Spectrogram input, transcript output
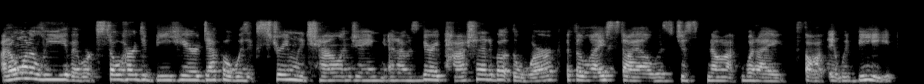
I don't want to leave. I worked so hard to be here. Depot was extremely challenging and I was very passionate about the work, but the lifestyle was just not what I thought it would be.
